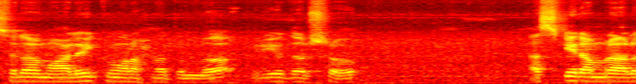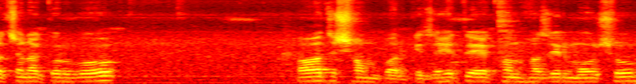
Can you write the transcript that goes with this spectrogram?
আসসালামু আলাইকুম রহমতুল্লাহ প্রিয় দর্শক, আজকের আমরা আলোচনা করব হজ সম্পর্কে। যেহেতু এখন হজের মৌসুম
